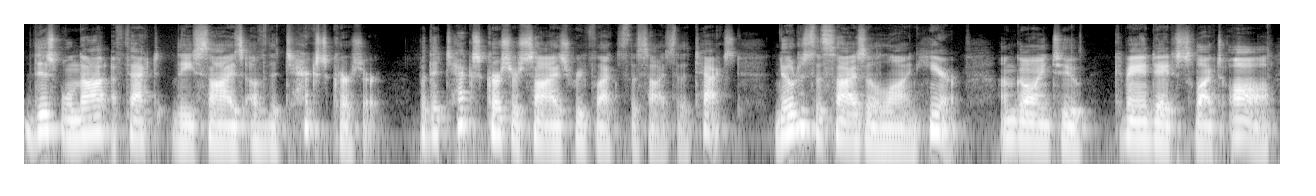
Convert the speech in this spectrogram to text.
this will not affect the size of the text cursor. But the text cursor size reflects the size of the text. Notice the size of the line here. I'm going to Command A to select all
